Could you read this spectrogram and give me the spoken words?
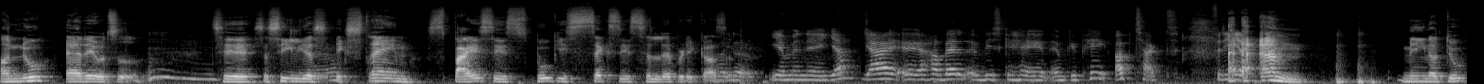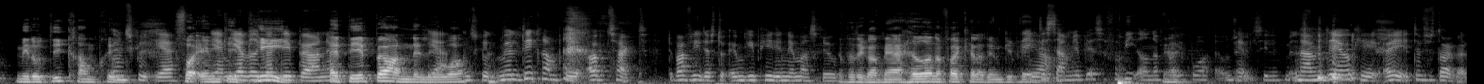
Og nu er det jo tid til Cecilias Ja. ekstrem, spicy, spooky, sexy celebrity gossip. Jamen øh, ja, jeg øh, har valgt, at vi skal have en MGP-optakt. Fordi jeg... Ahem. Mener du Melodi Grand Prix Undskyld, ja. for MGP, Jamen, jeg ved godt, det er børne. at det er børnene Ja, laver? undskyld. Melodi Grand Prix optakt. Det er bare fordi, der står MGP, det er nemmere at skrive. Jeg ved det godt, men jeg hader, når folk kalder det MGP. Det er ikke Ja. det samme. Jeg bliver så forvirret, når Ja. folk bruger... Undskyld, Ja. Sille. Men... Nej, men det er okay. Og ja, det forstår jeg godt.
